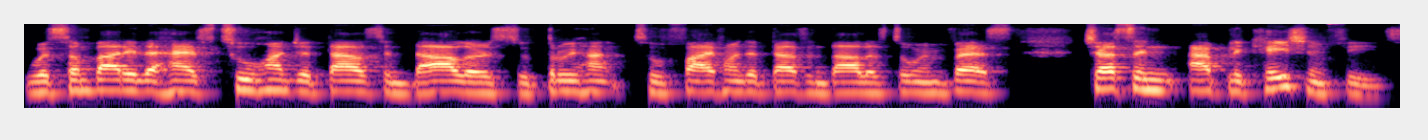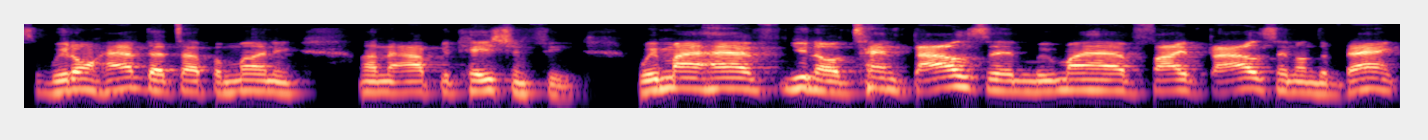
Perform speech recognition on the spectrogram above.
with somebody that has $200,000 to 300 to $500,000 to invest just in application fees. We don't have that type of money on the application fee. We might have, you know, 10,000, we might have 5,000 on the bank,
